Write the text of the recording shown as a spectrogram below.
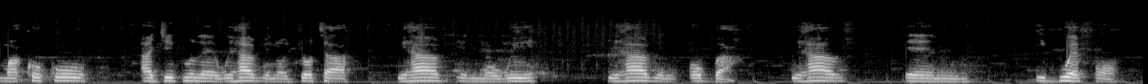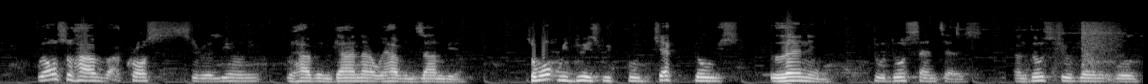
Makoko, Ajegunle. We have in Ojota, we have in Mowe, we have in Oba, we have in Ibafo. We also have across Sierra Leone, we have in Ghana, we have in Zambia. So what we do is we project those learning to those centers, and those children will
